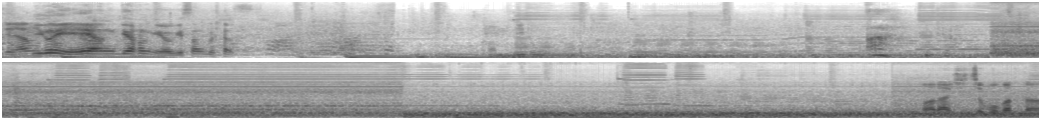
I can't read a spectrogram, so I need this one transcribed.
내 양. 이거 얘 안경 여기 선글라스 아, 나 진짜 못 갔다.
